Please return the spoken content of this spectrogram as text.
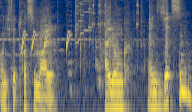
Und ich werde trotzdem mal Heilung einsetzen.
